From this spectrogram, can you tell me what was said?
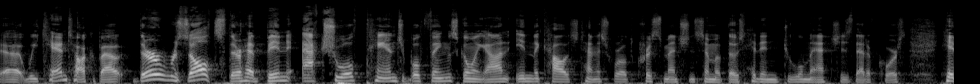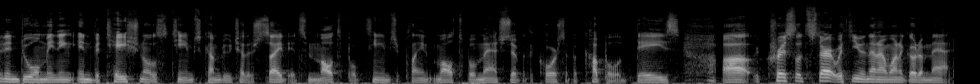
uh, we can talk about, there are results. There have been actual, tangible things going on in the college tennis world. Chris mentioned some of those hidden dual matches. That, of course, hidden dual meaning invitationals. Teams come to each other's site. It's multiple teams. You're playing multiple matches over the course of a couple of days. Uh, Chris, let's start with you, and then I want to go to Matt.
